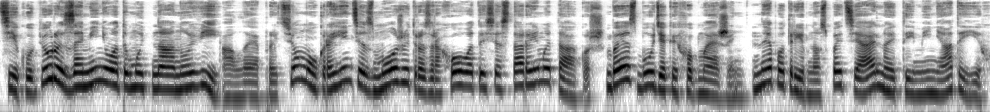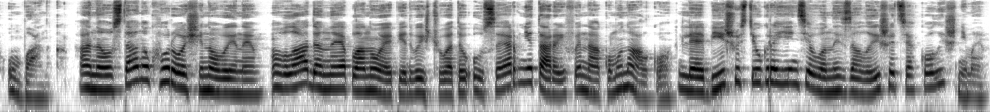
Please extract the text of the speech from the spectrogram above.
Ці купюри замінюватимуть на нові, але при цьому українці зможуть розраховуватися старими також без будь-яких обмежень. Не потрібно спеціально йти міняти їх у банк. А наостанок хороші новини. Влада не планує підвищувати у серпні тарифи на комуналку. Для більшості українців вони залишаться колишніми.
